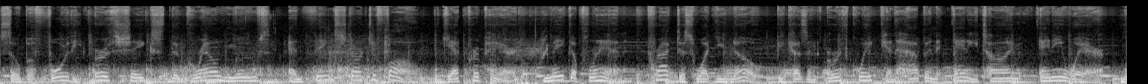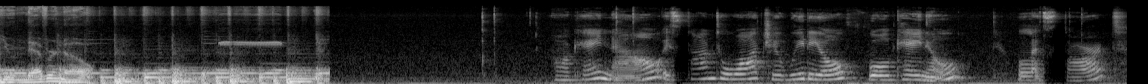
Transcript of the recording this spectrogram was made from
So before the earth shakes, the ground moves, and things start to fall, get prepared. Make a plan. Practice what you know, because an earthquake can happen anytime, anywhere. You never know. Okay, now it's time to watch a video volcano. Let's start.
